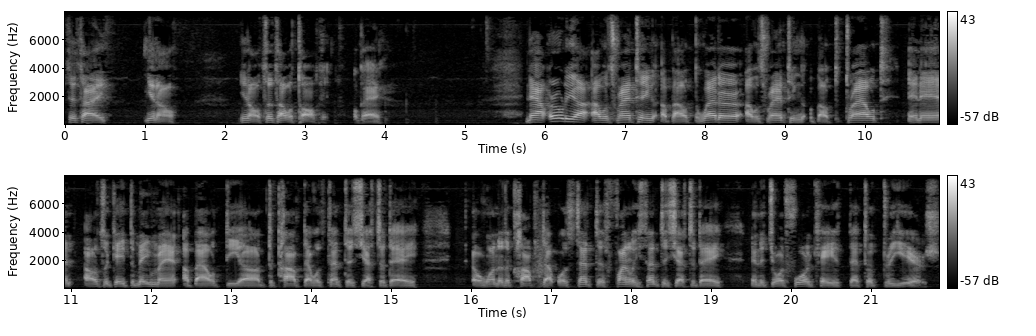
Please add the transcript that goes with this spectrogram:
since I, you know, you know, since I was talking, okay? Now earlier I was ranting about the weather, I was ranting about the drought, and then I also gave the main man about the uh, the cop that was sentenced yesterday, or one of the cops that was sentenced finally sentenced yesterday in the George Floyd case that took three years.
